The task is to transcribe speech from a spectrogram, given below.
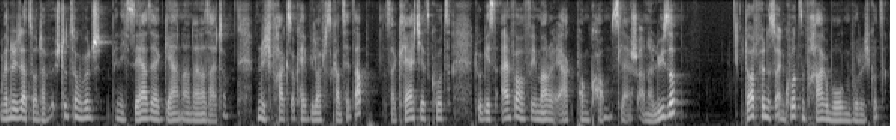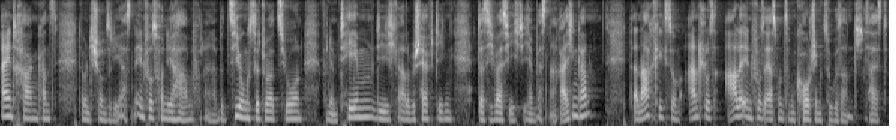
Wenn du dir dazu Unterstützung wünschst, bin ich sehr, sehr gerne an deiner Seite. Wenn du dich fragst, okay, wie läuft das Ganze jetzt ab? Das erkläre ich dir jetzt kurz. Du gehst einfach auf emanuelerg.com slash Analyse Dort findest du einen kurzen Fragebogen, wo du dich kurz eintragen kannst, damit ich schon so die ersten Infos von dir habe, von deiner Beziehungssituation, von den Themen, die dich gerade beschäftigen, dass ich weiß, wie ich dich am besten erreichen kann. Danach kriegst du im Anschluss alle Infos erstmal zum Coaching zugesandt. Das heißt,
